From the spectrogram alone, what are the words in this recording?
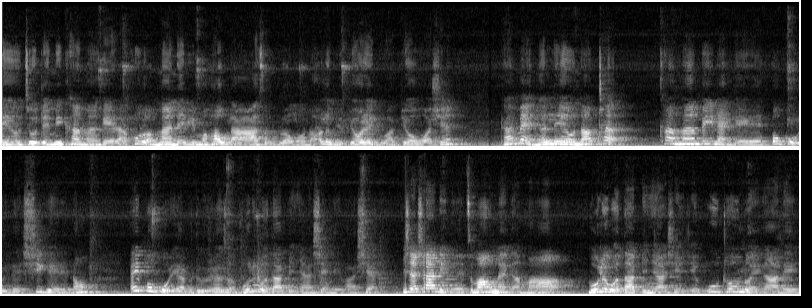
လင်ကိုကြိုတင်ပြီးခံမှန်းခဲ့တာအခုတော့မှန်နေပြီမဟုတ်လားဆိုပြီးတော့ပေါ့နော်အဲ့လိုမျိုးပြောတဲ့သူကပြောပါရှင်ဒါပေမဲ့ငလင်ကိုနောက်ထပ်ခံမှန်းပေးနိုင်ခဲ့တဲ့ပုံကိုယ်တွေလည်းရှိခဲ့တယ်နော် အဲ့ပုံကိုယ်တွေကဘာတူလဲဆိုတော့မိုးလေဝသပညာရှင်တွေပါရှင်ရှာရှာနေတယ်ကျမတို့နိုင်ငံမှာမိုးလေဝသပညာရှင်ကြီးဦးထွန်းလွင်ကလည်း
